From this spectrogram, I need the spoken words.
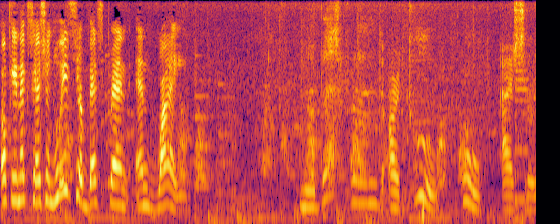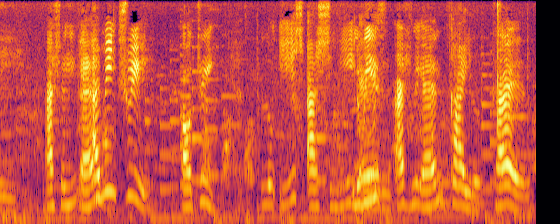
Okay, next question. Who is your best friend and why? My best friend are two. Who? Ashley. Ashley and? I mean three. oh, three. Louise, Ashley, Luis, and Ashley, and Kyle. Kyle.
